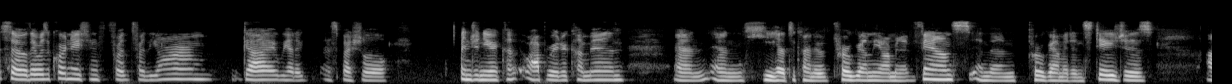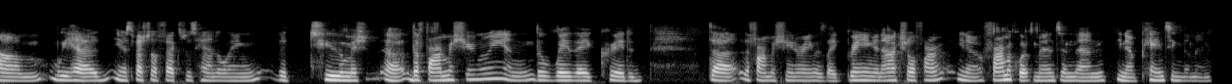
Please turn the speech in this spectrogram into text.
so there was a coordination for for the arm guy. We had a, a special engineer co- operator come in and and he had to kind of program the arm in advance and then program it in stages. Um, we had you know special effects was handling the two mach- uh, the farm machinery and the way they created the the farm machinery was like bringing in actual farm you know farm equipment and then you know painting them and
